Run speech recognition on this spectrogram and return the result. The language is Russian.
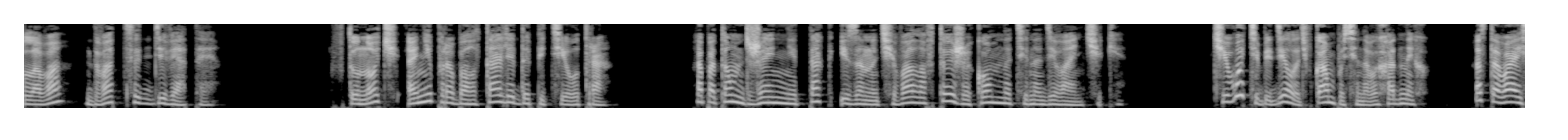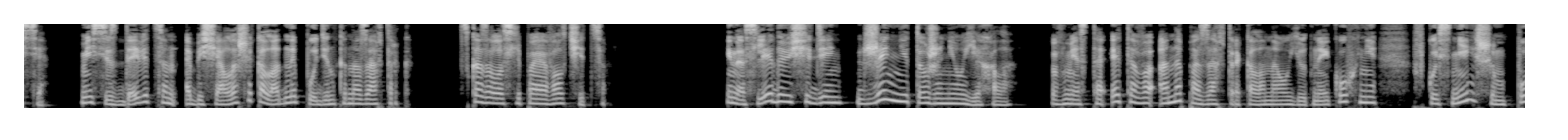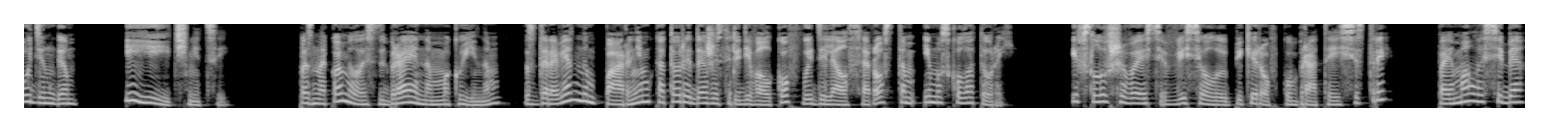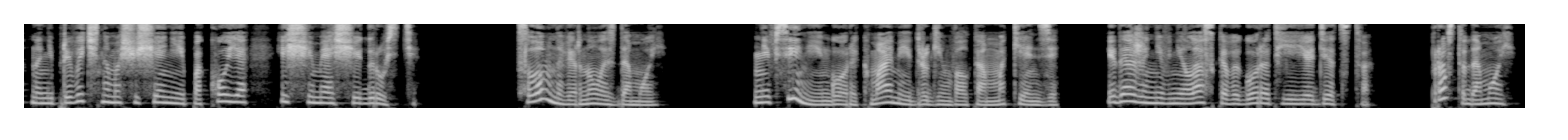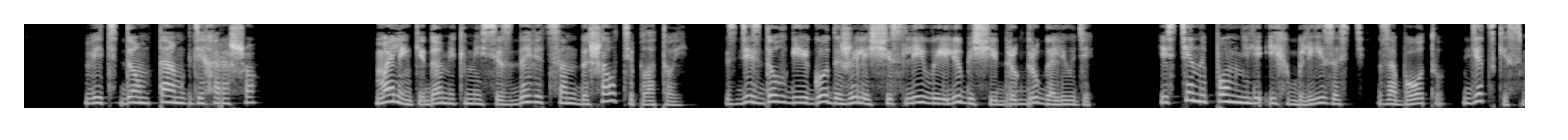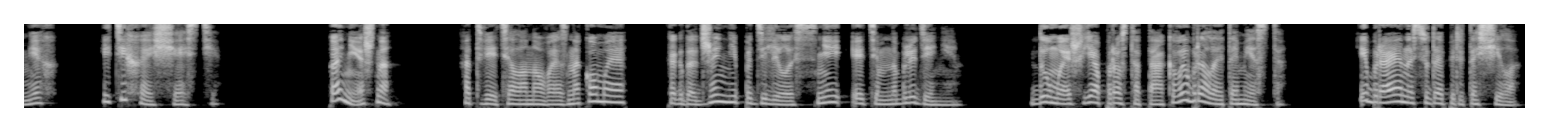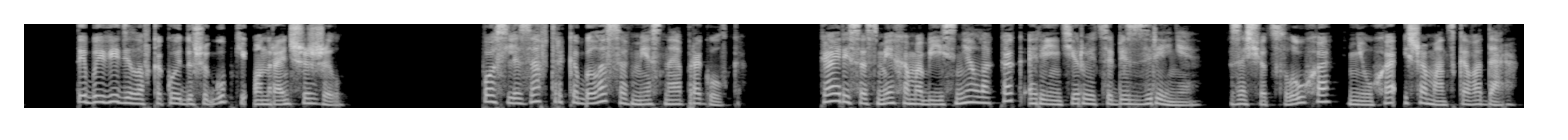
Глава 29. В ту ночь они проболтали до пяти утра. А потом Дженни так и заночевала в той же комнате на диванчике. «Чего тебе делать в кампусе на выходных? Оставайся. Миссис Дэвидсон обещала шоколадный пудинг на завтрак», сказала слепая волчица. И на следующий день Дженни тоже не уехала. Вместо этого она позавтракала на уютной кухне вкуснейшим пудингом и яичницей. Познакомилась с Брайаном Макуином, здоровенным парнем, который даже среди волков выделялся ростом и мускулатурой. И, вслушиваясь в веселую пикировку брата и сестры, поймала себя на непривычном ощущении покоя и щемящей грусти. Словно вернулась домой не в синие горы к маме и другим волкам Маккензи, и даже не в неласковый город ее детства. Просто домой. Ведь дом там, где хорошо. Маленький домик миссис Дэвидсон дышал теплотой. Здесь долгие годы жили счастливые и любящие друг друга люди. И стены помнили их близость, заботу, детский смех и тихое счастье. «Конечно», — ответила новая знакомая когда Дженни поделилась с ней этим наблюдением. «Думаешь, я просто так выбрала это место?» И Брайана сюда перетащила. Ты бы видела, в какой душегубке он раньше жил. После завтрака была совместная прогулка. Кари со смехом объясняла, как ориентируется без зрения за счет слуха, нюха и шаманского дара.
